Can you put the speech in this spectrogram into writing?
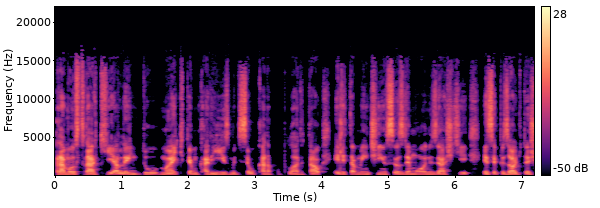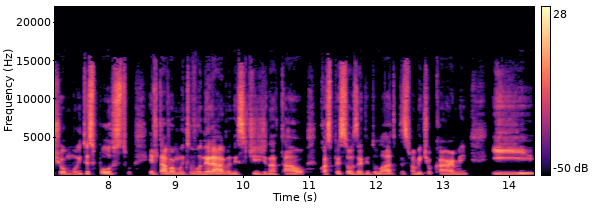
pra mostrar que além do Mike ter um carisma, de ser o cara popular e tal, ele também tinha os seus demônios. Eu acho que esse episódio deixou muito exposto. Ele estava muito vulnerável nesse dia de Natal, com as pessoas ali do lado, principalmente o Carme, e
